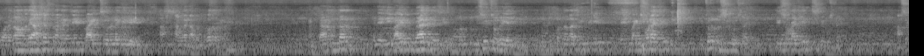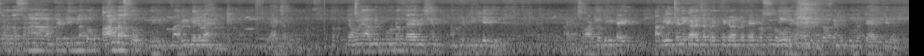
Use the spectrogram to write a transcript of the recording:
वडगावमध्ये अशाच प्रकारची एक बाईक चोरली गेली असं सांगण्यात आलं बरोबर आणि त्यानंतर म्हणजे ही बाईक मिळाली तशी परंतु दुसरी चोरी गेली म्हणजे पद्धत अशी होती की एक बाईक सोडायची इथून दुसरी उचलायची ती सोडायची तिसरी उचलायची. असं करत असताना आमच्या टीमला तो आर्म असतो फायरिंग केलेला आहे. यायचा. तर त्यामुळे आम्ही पूर्ण तयार निश्चित आमची टीम गेली आणि असं वाटलं होतं की काही आगळी त्यांनी करायचा प्रयत्न केला तर काही प्रसंग होऊ नये. तेव्हा त्यांनी पूर्ण तयारी केली होती.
